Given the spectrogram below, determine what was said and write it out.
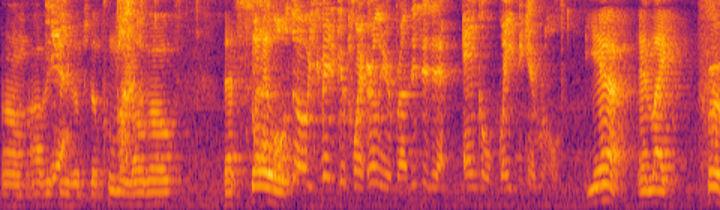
Um, obviously, Yeah. the, the Puma logo. That's so. also, you made a good point earlier, bro. This is an ankle waiting to get rolled. Yeah, and like for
